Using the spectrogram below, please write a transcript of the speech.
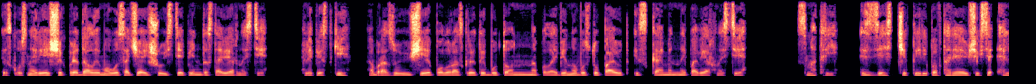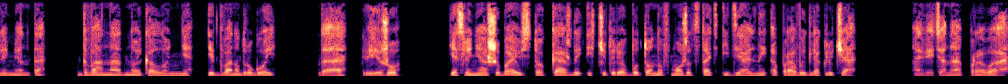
Искусный резчик придал ему высочайшую степень достоверности. Лепестки, образующие полураскрытый бутон, наполовину выступают из каменной поверхности. Смотри, здесь четыре повторяющихся элемента. Два на одной колонне и два на другой. Да, вижу. Если не ошибаюсь, то каждый из четырех бутонов может стать идеальной оправой для ключа. А ведь она права.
